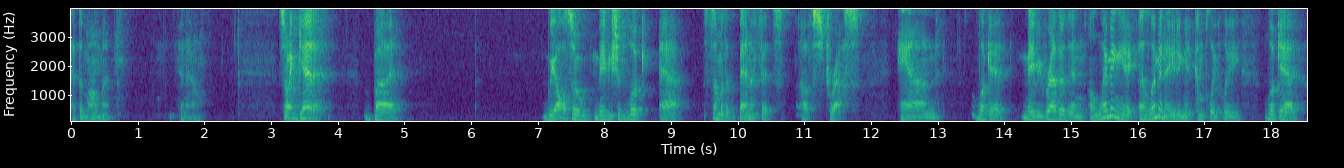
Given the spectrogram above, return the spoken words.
at the moment, you know. So I get it, but we also maybe should look at some of the benefits of stress and look at maybe rather than eliminating eliminating it completely, look at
